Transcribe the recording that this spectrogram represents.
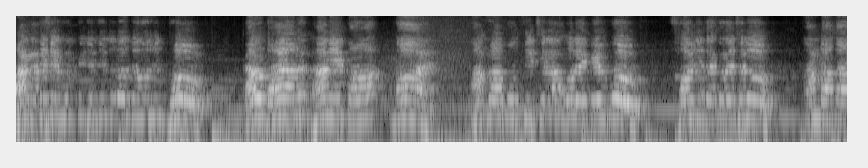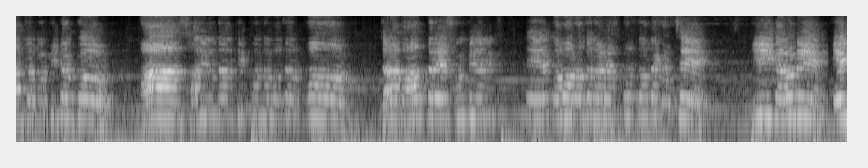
বাংলাদেশের মুক্তিযুদ্ধ জনযুদ্ধ কারও দয়ার ধানে পাওয়া নয়। আমরা উপস্থিত ছিলাম বলে কেউ কেউ সহযোগিতা করেছিল। আমরা তার জন্য কৃতজ্ঞ। আজ স্বাধীনতার তিপ্পান্ন বছর পর যারা বাহাত্তরের সংবিধান এর কবর রচনার স্পর্ধা দেখাচ্ছে, কি কারণে এই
